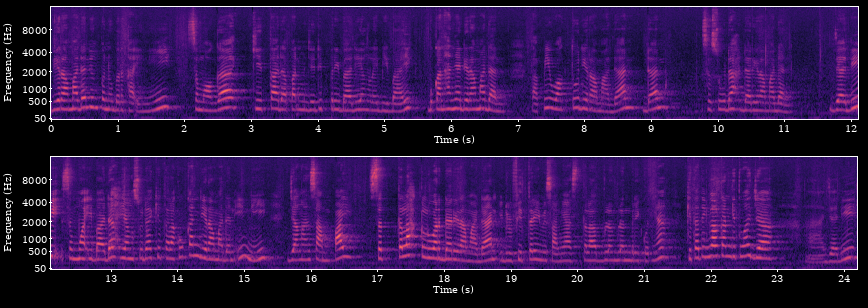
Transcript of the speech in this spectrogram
di Ramadan yang penuh berkah ini. Semoga kita dapat menjadi pribadi yang lebih baik bukan hanya di Ramadan, tapi waktu di Ramadan dan sesudah dari Ramadan. Jadi semua ibadah yang sudah kita lakukan di Ramadan ini jangan sampai setelah keluar dari Ramadan, Idul Fitri misalnya, setelah bulan-bulan berikutnya kita tinggalkan gitu aja Nah, jadi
